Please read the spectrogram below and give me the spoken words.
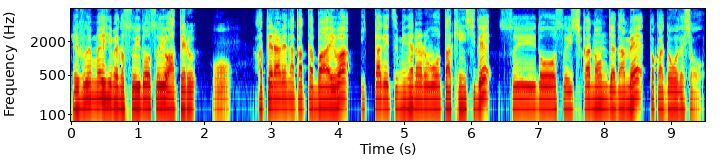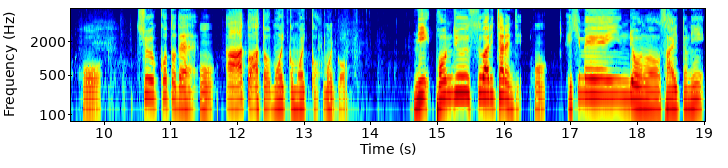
FM 愛媛の水道水を当てる。おう当てられなかった場合は、1ヶ月ミネラルウォーター禁止で、水道水しか飲んじゃダメとかどうでしょうほちゅうことで、う。おうあ、あと、あと、もう一個もう一個。もう一個。2、ポンジュース割りチャレンジ。ほ愛媛飲料のサイトに、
